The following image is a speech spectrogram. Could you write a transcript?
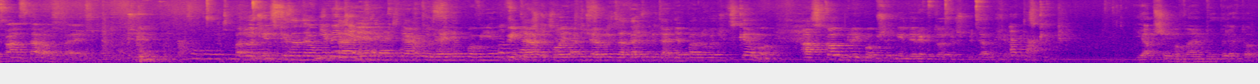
Y, Pan starosta jeszcze. Pan Wojcicki zadał Nie pytanie, na które nie powinien pytać, bo ja chciałbym zadać pytanie panu Wojcickiemu. A skąd byli poprzedni dyrektorzy szpitalu tak. sierpowskiego? Ja przyjmowałem tych dyrektorów.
